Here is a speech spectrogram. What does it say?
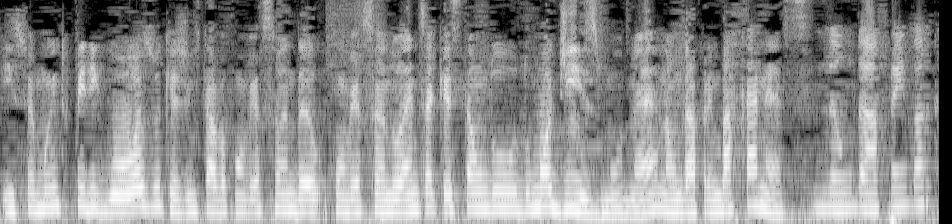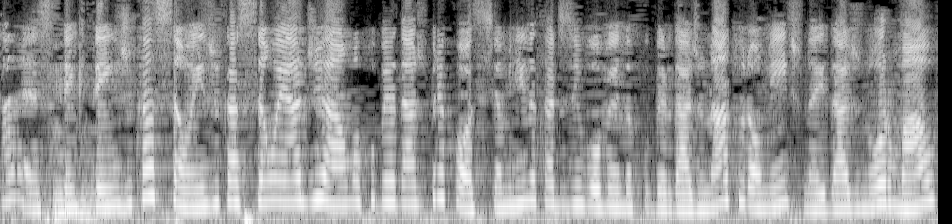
Isso é muito perigoso, que a gente estava conversando, conversando antes, a questão do, do modismo, né? Não dá para embarcar nessa. Não dá para embarcar nessa, uhum. tem que ter indicação. A indicação é adiar uma puberdade precoce. Se a menina está desenvolvendo a puberdade naturalmente, na idade normal,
